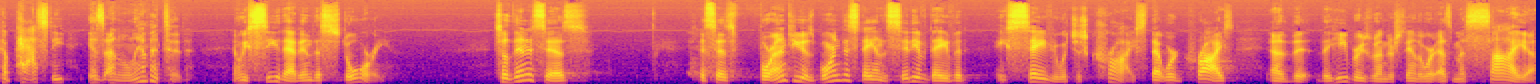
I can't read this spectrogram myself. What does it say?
capacity is unlimited. And we see that in this story. So then it says, it says, For unto you is born this day in the city of David a Savior, which is Christ. That word Christ, uh, the, the Hebrews would understand the word as Messiah.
